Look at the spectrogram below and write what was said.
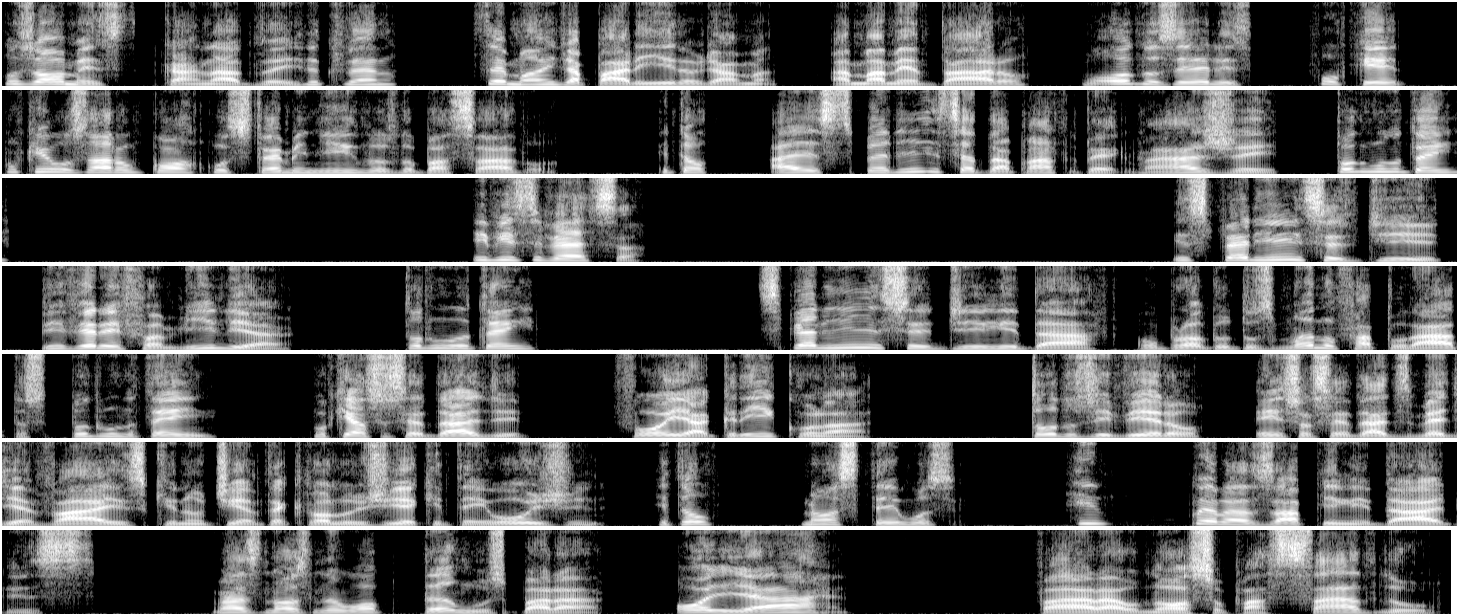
Os homens encarnados aí já tiveram. Ser mãe, já pariram, já amamentaram. Todos eles. Por quê? Porque usaram corpos femininos no passado. Então, a experiência da paternagem, todo mundo tem. E vice-versa. Experiências de viver em família, todo mundo tem. Experiência de lidar com produtos manufaturados, todo mundo tem. Porque a sociedade foi agrícola, todos viveram em sociedades medievais que não tinham tecnologia que tem hoje. Então, nós temos inúmeras habilidades, mas nós não optamos para olhar para o nosso passado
